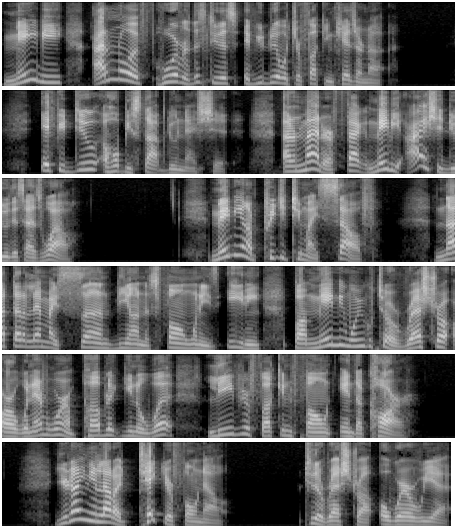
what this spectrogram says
Maybe, I don't know if whoever listens to this, if you do it with your fucking kids or not. If you do, I hope you stop doing that shit. As a matter of fact, maybe I should do this as well. Maybe I'm preaching to myself. Not that I let my son be on his phone when he's eating, but maybe when we go to a restaurant or whenever we're in public, you know what? Leave your fucking phone in the car. You're not even allowed to take your phone out to the restaurant or where we at.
